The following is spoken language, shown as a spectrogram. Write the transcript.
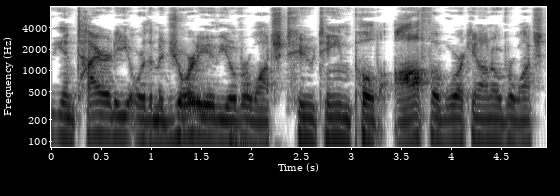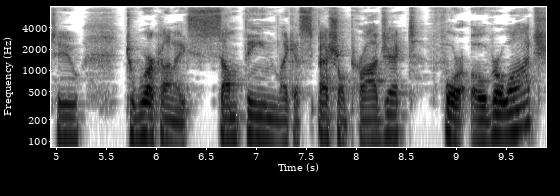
the entirety or the majority of the Overwatch 2 team pulled off of working on Overwatch 2 to work on a something like a special project for Overwatch.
